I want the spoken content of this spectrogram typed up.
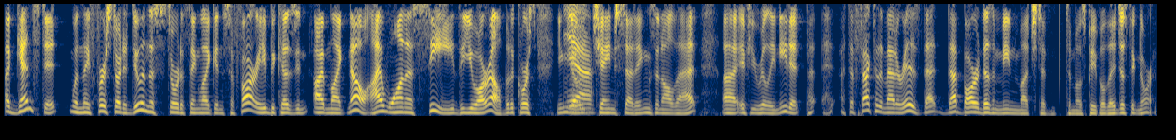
against it when they first started doing this sort of thing like in Safari because in, I'm like no I want to see the URL but of course you can yeah. go change settings and all that uh, if you really need it but the fact of the matter is that that bar doesn't mean much to to most people they just ignore it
